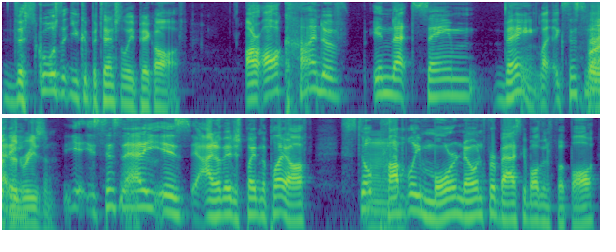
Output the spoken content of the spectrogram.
The schools that you could potentially pick off are all kind of in that same vein, like, Cincinnati. good reason. Cincinnati is. I know they just played in the playoff. Still Mm. probably more known for basketball than football.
